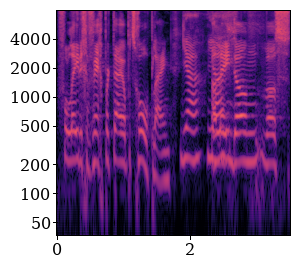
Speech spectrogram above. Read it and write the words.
volledige vechtpartij op het schoolplein. Ja, ja. Alleen dan was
